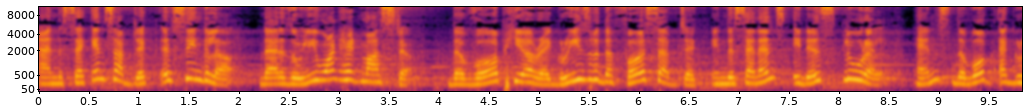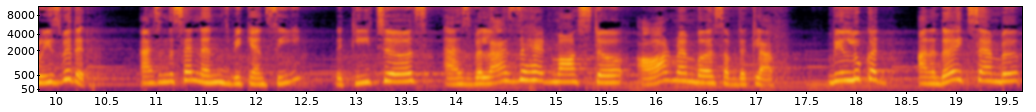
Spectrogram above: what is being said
and the second subject is singular. There is only one headmaster. The verb here agrees with the first subject. In the sentence, it is plural. Hence, the verb agrees with it. As in the sentence, we can see the teachers as well as the headmaster are members of the club. We'll look at another example.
